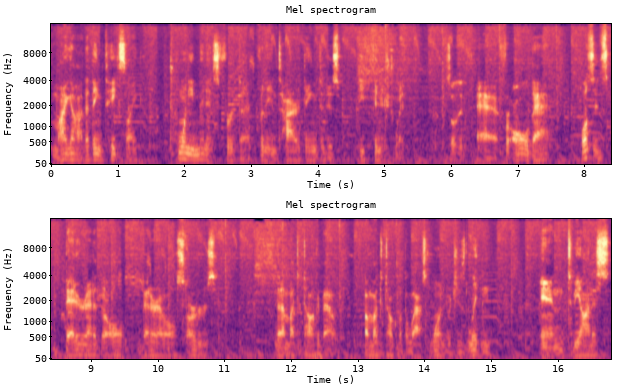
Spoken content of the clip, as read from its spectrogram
my god, that thing takes like 20 minutes for that for the entire thing to just be finished with. So uh, for all that, plus it's better out of the all better at all starters that I'm about to talk about. I'm about to talk about the last one, which is Litten. And to be honest,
